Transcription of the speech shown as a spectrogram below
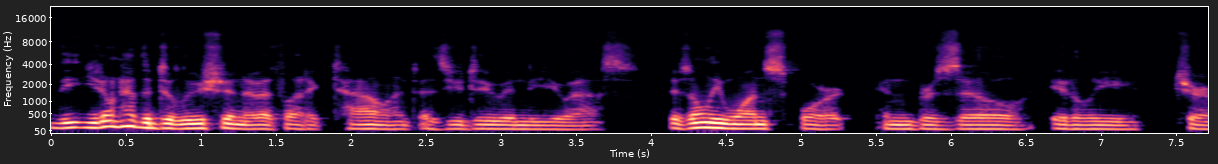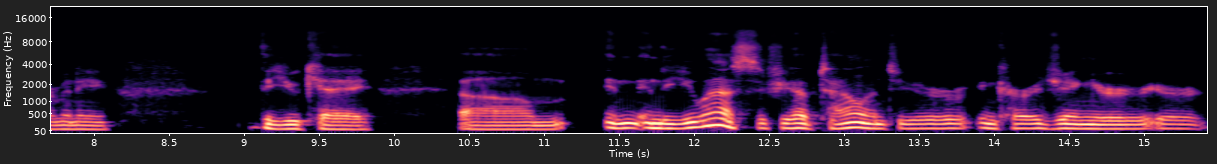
the, you don't have the dilution of athletic talent as you do in the U.S. There's only one sport in Brazil, Italy, Germany, the UK. Um, in in the US, if you have talent, you're encouraging your your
